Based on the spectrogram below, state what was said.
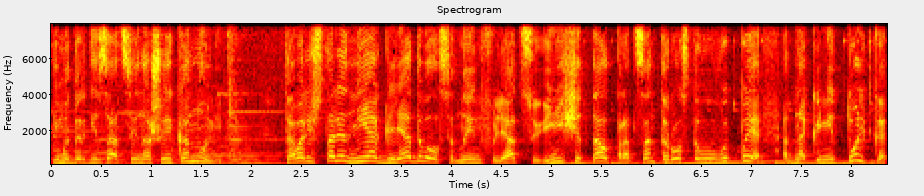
и модернизации нашей экономики. Товарищ Сталин не оглядывался на инфляцию и не считал проценты роста ВВП, однако не только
